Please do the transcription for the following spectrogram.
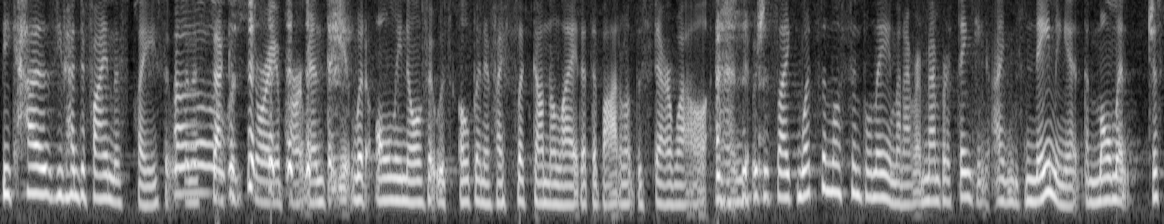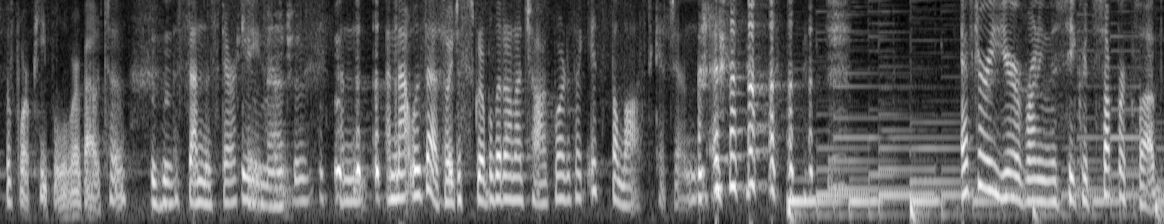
Because you had to find this place that was in a Oh. second story apartment that you would only know if it was open if I flicked on the light at the bottom of the stairwell. And it was just like, what's the most simple name? And I remember thinking, I was naming it the moment just before people were about to mm-hmm. ascend the staircase. And- imagine? And, and, that was it. So I just scribbled it on a chalkboard. It's like, it's the Lost Kitchen. After a year of running the Secret Supper Club,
